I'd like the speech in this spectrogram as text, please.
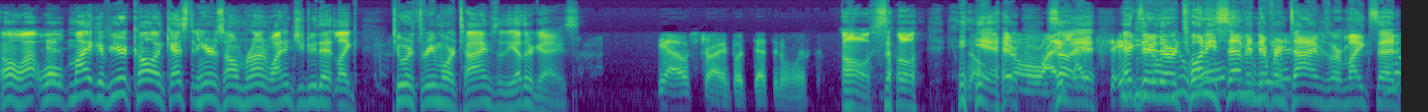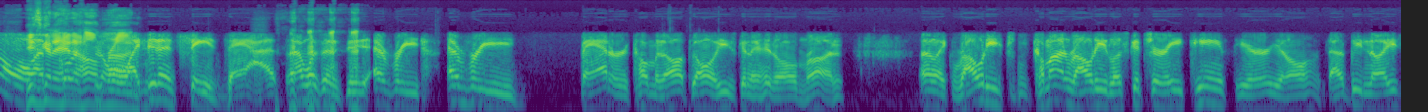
Oh, wow. well, Mike, if you're calling Keston Hiura's home run, why didn't you do that like two or three more times to the other guys? Yeah, I was trying, but that didn't work. Oh, so yeah, no, I- so I- eh, you actually, know, there were 27 different win. times where Mike said no, he's going to hit a course home no, run. I didn't say that. That wasn't every every batter coming up. Oh, he's going to hit a home run. I'm like Rowdy, come on, Rowdy, let's get your 18th here. You know that'd be nice.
